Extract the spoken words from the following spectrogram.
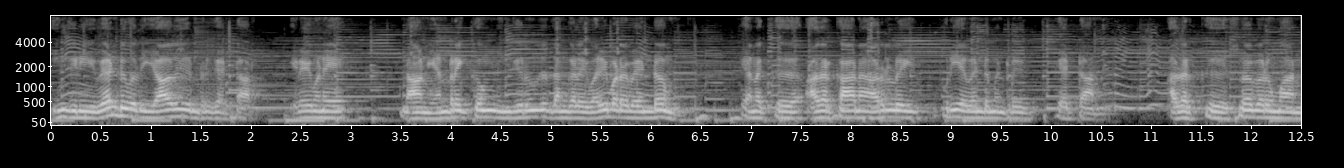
இங்கு நீ வேண்டுவது யாது என்று கேட்டார். இறைவனே நான் என்றைக்கும் இங்கிருந்து தங்களை வழிபட வேண்டும். எனக்கு அதற்கான அருளை புரிய வேண்டும் என்று கேட்டான். அதற்கு சிவபெருமான்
